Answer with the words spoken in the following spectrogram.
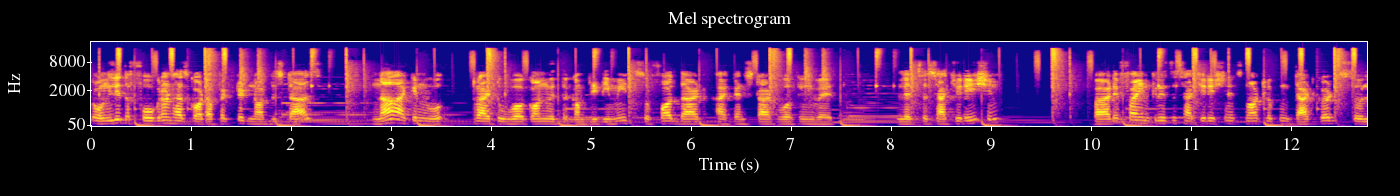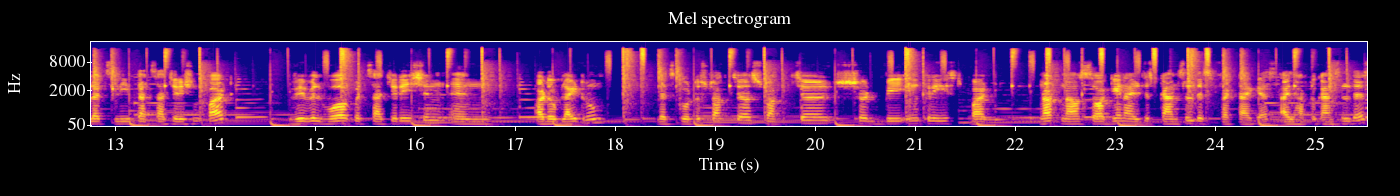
only the foreground has got affected not the stars. Now I can try to work on with the complete image. So for that I can start working with let's say saturation. But if I increase the saturation it's not looking that good. So let's leave that saturation part. We will work with saturation in Adobe Lightroom let's go to structure. Structure should be increased but not now. So again I'll just cancel this effect I guess. I'll have to cancel this.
